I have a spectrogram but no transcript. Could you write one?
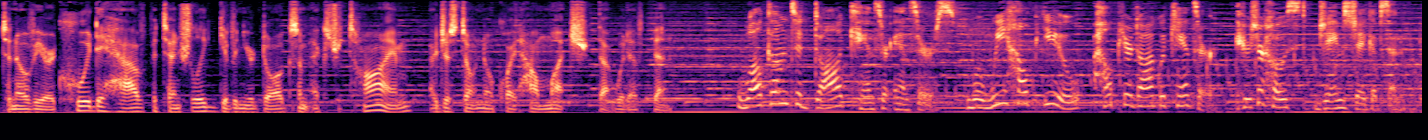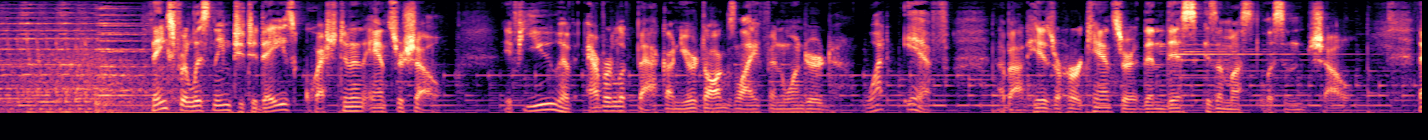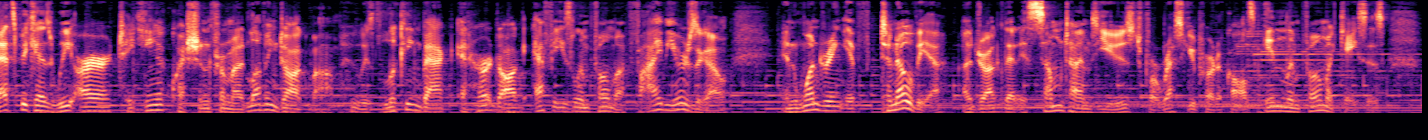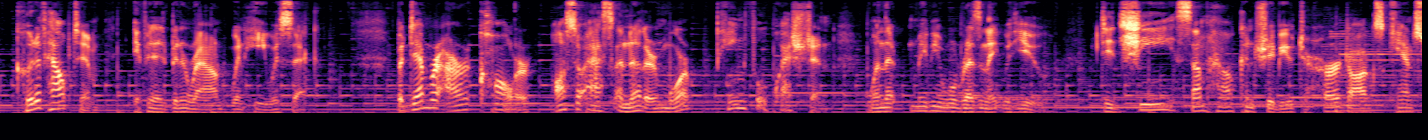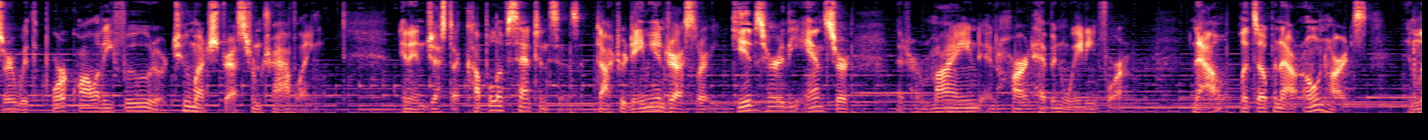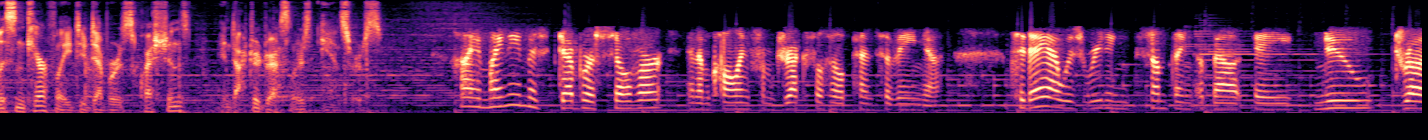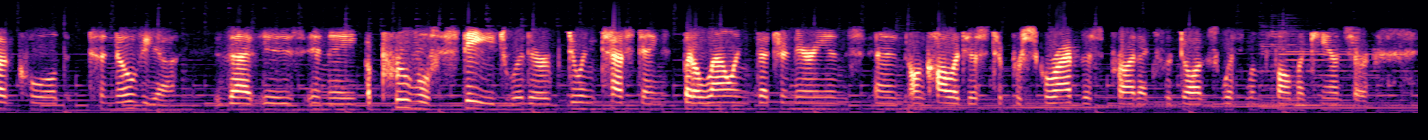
Tanovea could have potentially given your dog some extra time. I just don't know quite how much that would have been. Welcome to Dog Cancer Answers, where we help you help your dog with cancer. Here's your host, James Jacobson. Thanks for listening to today's question and answer show. If you have ever looked back on your dog's life and wondered, what if about his or her cancer, then this is a must listen show. That's because we are taking a question from a loving dog mom who is looking back at her dog Effie's lymphoma five years ago and wondering if Tanovea, a drug that is sometimes used for rescue protocols in lymphoma cases, could have helped him if it had been around when he was sick. But Deborah, our caller, also asks another more painful question, one that maybe will resonate with you. Did she somehow contribute to her dog's cancer with poor quality food or too much stress from traveling? And in just a couple of sentences, Dr. Demian Dressler gives her the answer that her mind and heart have been waiting for. Now, let's open our own hearts and listen carefully to Deborah's questions and Dr. Dressler's answers. Hi, my name is Deborah Silver, and I'm calling from Drexel Hill, Pennsylvania. Today I was reading something about a new drug called Tanovea that is in a approval stage where they're doing testing but allowing veterinarians and oncologists to prescribe this product for dogs with lymphoma cancer.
